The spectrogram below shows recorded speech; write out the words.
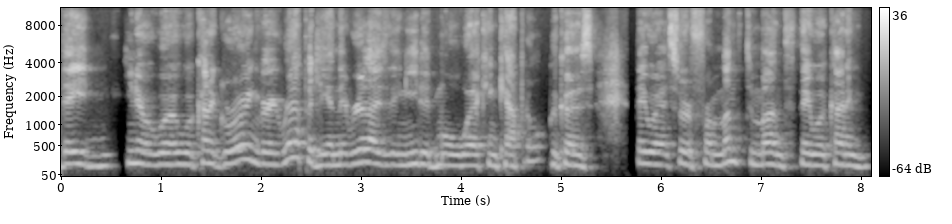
They, you know, were, were kind of growing very rapidly, and they realized they needed more working capital because they were sort of from month to month they were kind of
